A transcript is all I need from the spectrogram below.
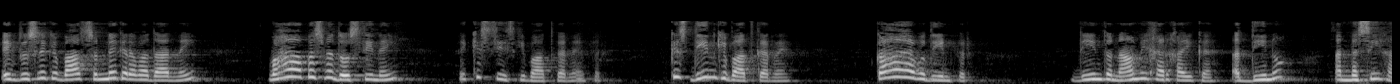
ایک دوسرے کی بات سننے کے روادار نہیں، وہاں آپس میں دوستی نہیں، یہ کس چیز کی بات کر رہے ہیں پھر؟ کس دین کی بات کر رہے ہیں؟ کہاں ہے وہ دین پھر؟ دین تو نام ہی خیر خائی کا ہے۔ ادینو نسیحا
